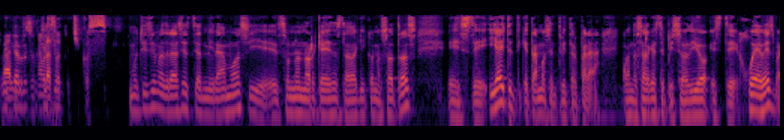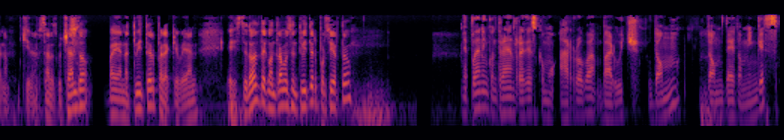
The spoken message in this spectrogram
Pues, un abrazo, chicos. Muchísimas gracias, te admiramos y es un honor que hayas estado aquí con nosotros. Este, y ahí te etiquetamos en Twitter para cuando salga este episodio este jueves. Bueno, quienes están escuchando, vayan a Twitter para que vean este dónde te encontramos en Twitter, por cierto. Me pueden encontrar en redes como arroba baruchdom, dom de Domínguez.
